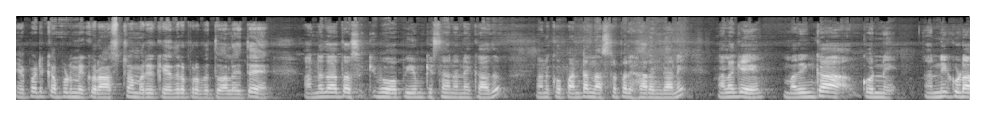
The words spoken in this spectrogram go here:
ఎప్పటికప్పుడు మీకు రాష్ట్ర మరియు కేంద్ర ప్రభుత్వాలు అయితే అన్నదాత సుఖీభావ పిఎం కిసాన్ అనే కాదు మనకు పంట నష్టపరిహారం కానీ అలాగే మరి ఇంకా కొన్ని అన్నీ కూడా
